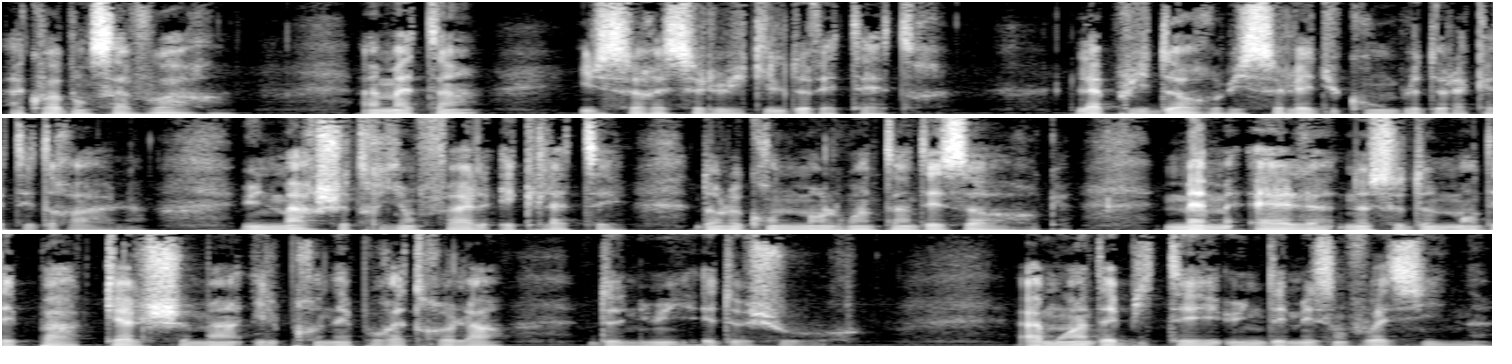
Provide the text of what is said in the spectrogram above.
À quoi bon savoir? Un matin, il serait celui qu'il devait être. La pluie d'or ruisselait du comble de la cathédrale. Une marche triomphale éclatait dans le grondement lointain des orgues. Même elle ne se demandait pas quel chemin il prenait pour être là, de nuit et de jour. À moins d'habiter une des maisons voisines,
